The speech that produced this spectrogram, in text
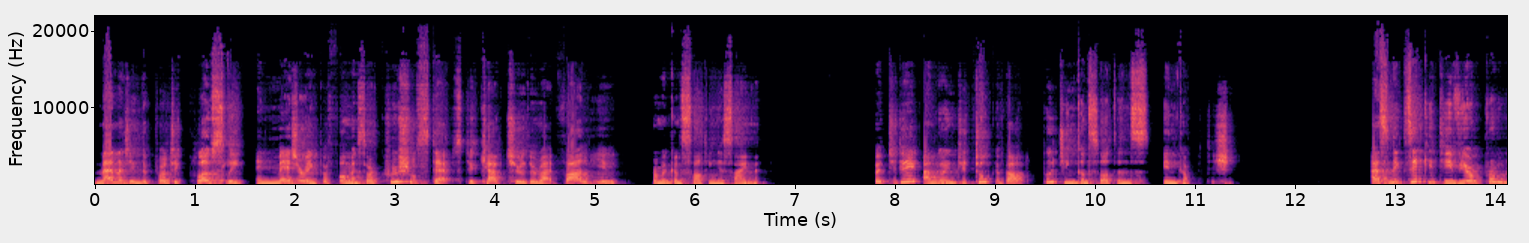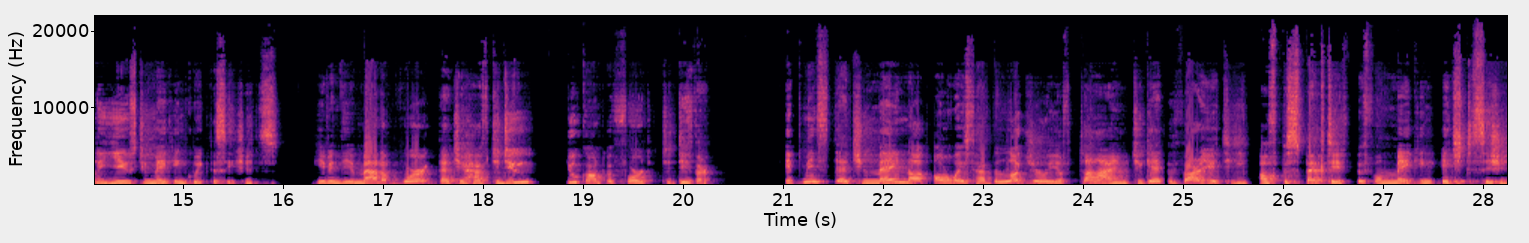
managing the project closely, and measuring performance are crucial steps to capture the right value from a consulting assignment. But today I'm going to talk about putting consultants in competition. As an executive, you're probably used to making quick decisions. Given the amount of work that you have to do, you can't afford to dither. It means that you may not always have the luxury of time to get a variety of perspective before making each decision.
